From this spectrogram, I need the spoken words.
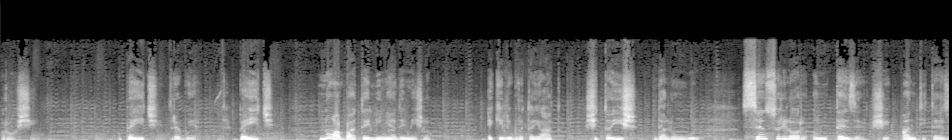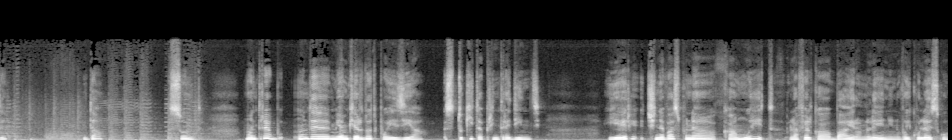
roșii. Pe aici trebuie, pe aici, nu abate linia de mijloc. Echilibru tăiat și tăiș de-a lungul sensurilor în teze și antiteze? Da, sunt. Mă întreb unde mi-am pierdut poezia, stuchită printre dinți. Ieri cineva spunea că a murit, la fel ca Byron, Lenin, Voiculescu,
